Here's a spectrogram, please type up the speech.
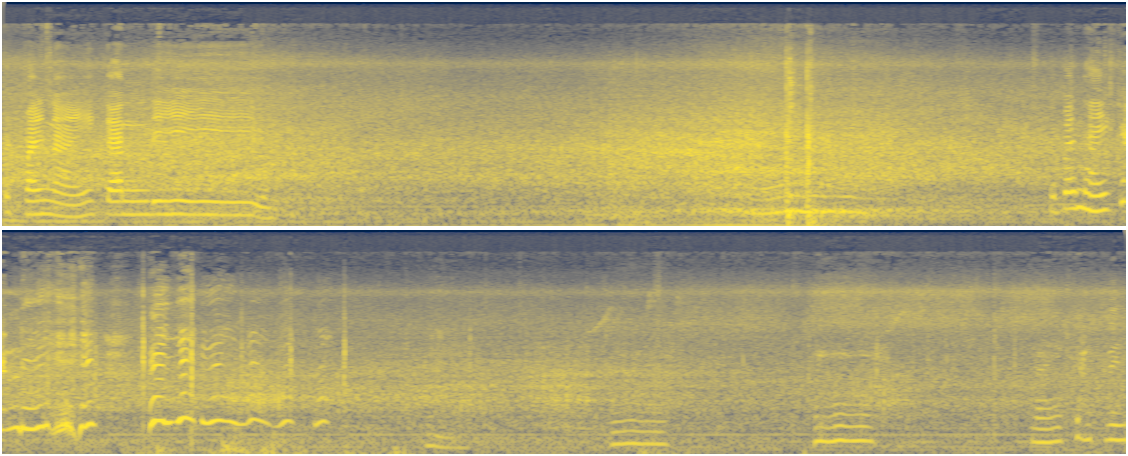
จะไปไหนกันดีจะไปไหนกันดีอืมอืม ไหนกันดี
